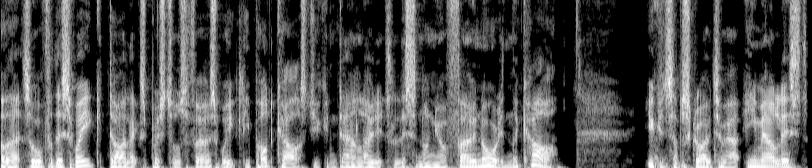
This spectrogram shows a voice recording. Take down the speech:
Well, that's all for this week. Dialects Bristol's first weekly podcast. You can download it to listen on your phone or in the car. You can subscribe to our email list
